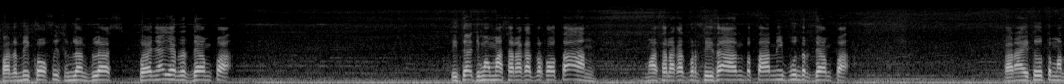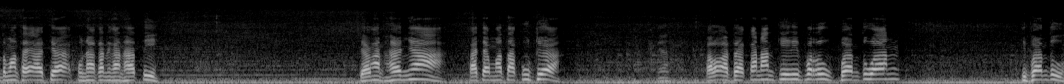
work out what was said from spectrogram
Pandemi COVID-19 banyak yang terdampak. Tidak cuma masyarakat perkotaan masyarakat perdesaan petani pun terdampak. Karena itu teman-teman saya ajak gunakan dengan hati. Jangan hanya kacamata kuda. Ya. kalau ada kanan kiri perlu bantuan dibantu.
